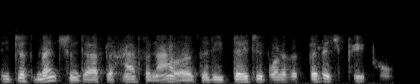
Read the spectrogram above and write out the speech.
he just mentioned after half an hour that he dated one of the village people.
